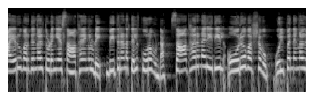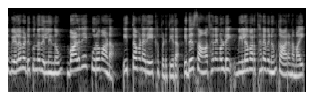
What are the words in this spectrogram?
പയറുവർഗങ്ങൾ തുടങ്ങിയ സാധനങ്ങളുടെ വിതരണത്തിൽ കുറവുണ്ടാക്കി സാധാരണ രീതിയിൽ ഓരോ വർഷവും ഉൽപ്പന്നങ്ങൾ വിളവെടുക്കുന്നതിൽ നിന്നും വളരെ കുറവാണ് ഇത്തവണ രേഖപ്പെടുത്തിയത്. ഇത് സാധനങ്ങളുടെ വിലവർദ്ധനവിനും കാരണമായി.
